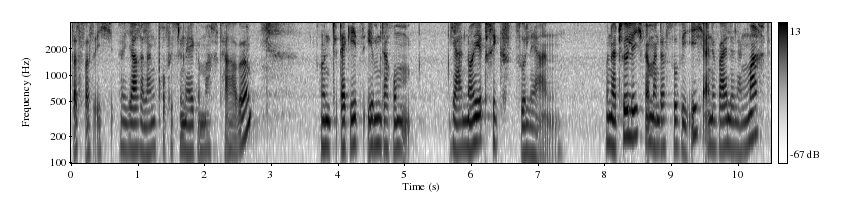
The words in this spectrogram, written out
das, was ich äh, jahrelang professionell gemacht habe. Und da geht es eben darum, ja, neue Tricks zu lernen. Und natürlich, wenn man das so wie ich eine Weile lang macht,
